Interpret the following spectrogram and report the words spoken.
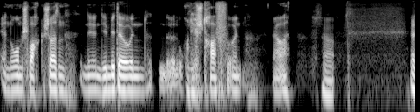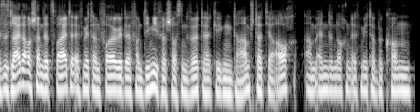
enorm schwach geschossen in, die- in die Mitte und äh, auch nicht straff und ja. Es ist leider auch schon der zweite Elfmeter in Folge, der von Dimi verschossen wird. Der hat gegen Darmstadt ja auch am Ende noch einen Elfmeter bekommen.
